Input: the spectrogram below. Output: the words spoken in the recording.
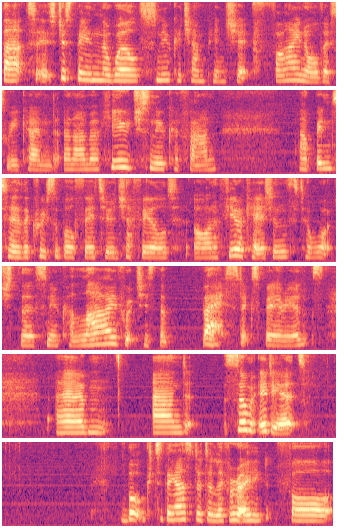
that it's just been the World Snooker Championship final this weekend and I'm a huge snooker fan. I've been to the Crucible Theatre in Sheffield on a few occasions to watch the snooker live, which is the best experience. Um, and some idiot booked the Asda delivery for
